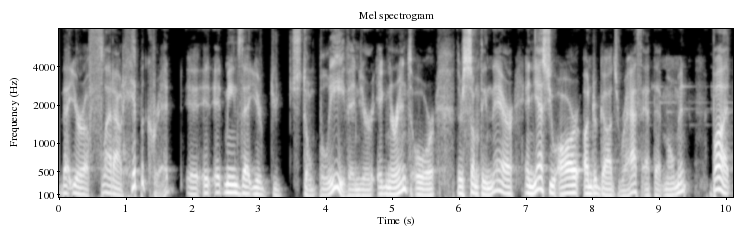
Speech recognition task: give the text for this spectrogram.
that you're a flat out hypocrite. It, it, it means that you you just don't believe and you're ignorant or there's something there. And yes, you are under God's wrath at that moment, but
